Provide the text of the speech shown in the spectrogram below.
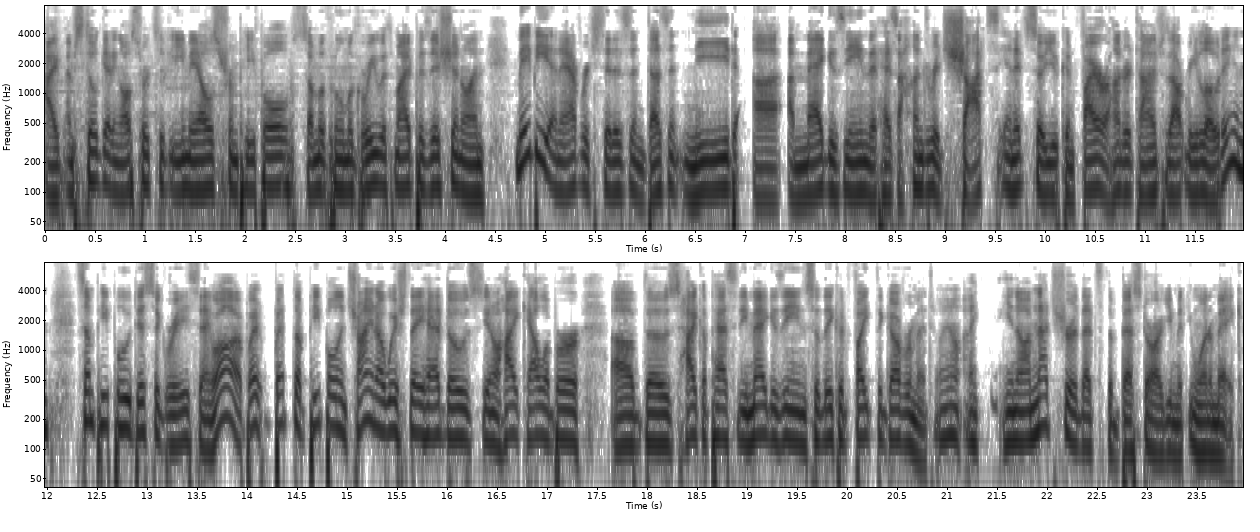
I, am still getting all sorts of emails from people, some of whom agree with my position on maybe an average citizen doesn't need uh, a magazine that has a hundred shots in it so you can fire a hundred times without reloading. And some people who disagree, saying, "Well, I bet, bet the people in China wish they had those, you know, high caliber, uh, those high capacity magazines so they could fight the government." Well, I, you know, I'm not sure that's the best argument you want to make.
